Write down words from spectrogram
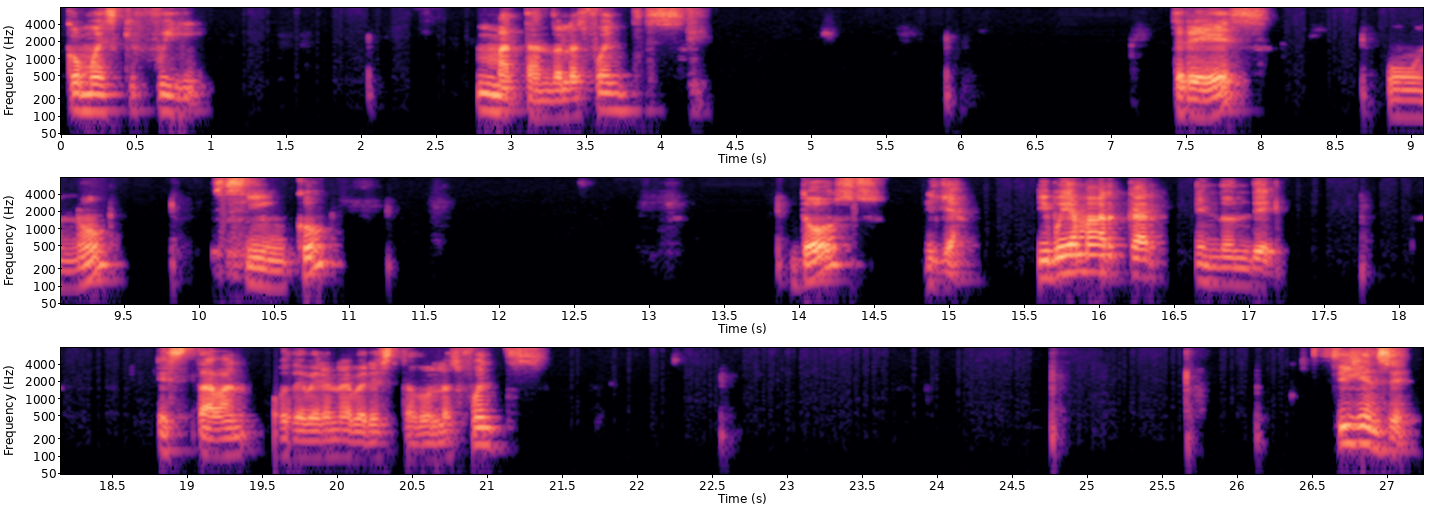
cómo es que fui matando las fuentes. Tres, uno, cinco, dos, y ya. Y voy a marcar en donde estaban o deberían haber estado las fuentes. Fíjense,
